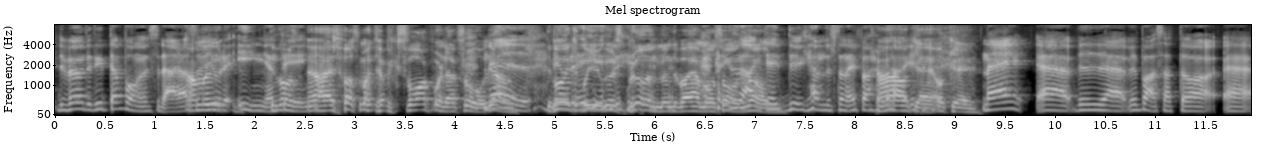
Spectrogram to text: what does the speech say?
Du behöver inte titta på mig sådär. Alltså, Ja, vi gjorde ingenting. Det var, nej, det var som att jag fick svar på den där frågan. Nej, det var inte på. Djurgårdsbrunn, men det var hemma hos Exakt, honom. jag gick händelserna i förväg. Ah, okej, okej. Nej, eh, vi, vi bara satt och eh,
